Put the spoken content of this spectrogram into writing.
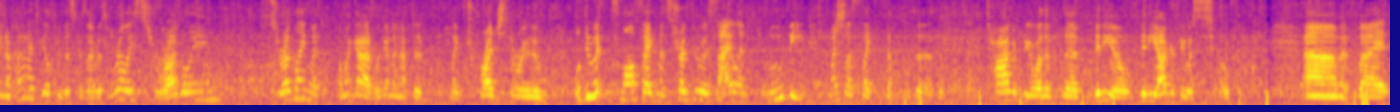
You know, how did I feel through this? Because I was really struggling, struggling with, oh my God, we're gonna have to like trudge through. We'll do it in small segments, trudge through a silent movie, much less like the the, the photography or the the video videography was so um, but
